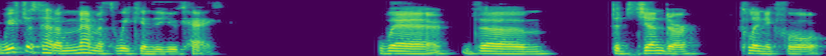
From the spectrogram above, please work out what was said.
we've just had a mammoth week in the UK where the the gender clinic for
